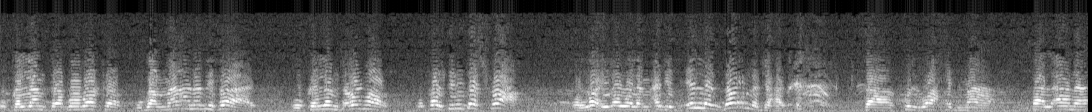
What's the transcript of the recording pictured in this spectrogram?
وكلمت أبو بكر وقال ما أنا بفاعل. وكلمت عمر وقال تريد أشفع والله لو لم أجد إلا الذر لجهد فكل واحد ما فالآن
